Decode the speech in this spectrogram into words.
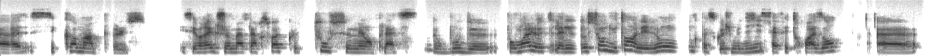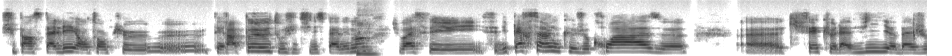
Euh, c'est comme un pulse. Et c'est vrai que je m'aperçois que tout se met en place. Au bout de, pour moi, le- la notion du temps, elle est longue parce que je me dis, ça fait trois ans, euh, je suis pas installée en tant que euh, thérapeute ou j'utilise pas mes mains. Mhm. Tu vois, c'est, c'est des personnes que je croise. Euh, qui fait que la vie, euh, bah, je,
